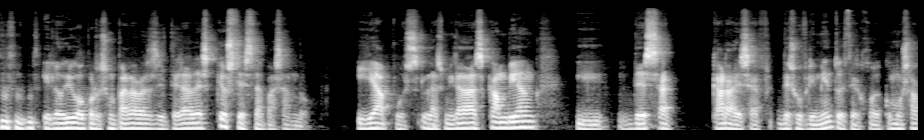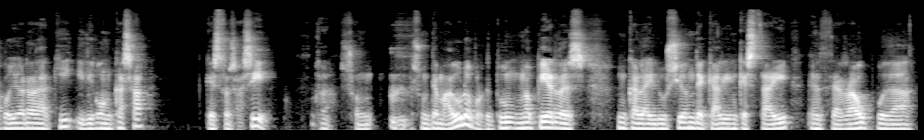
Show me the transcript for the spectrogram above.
y lo digo porque son palabras literales, ¿qué te está pasando? Y ya, pues las miradas cambian y de esa cara de, sufrimiento, es decir, joder, ¿cómo salgo yo ahora de aquí y digo en casa que esto es así? Son, es un tema duro porque tú no pierdes nunca la ilusión de que alguien que está ahí encerrado pueda,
